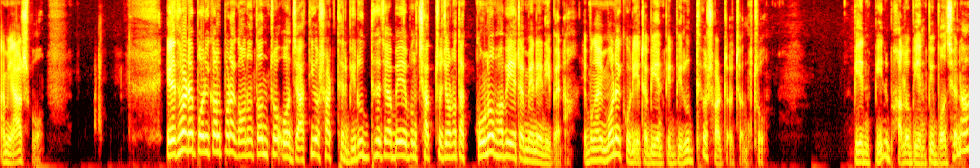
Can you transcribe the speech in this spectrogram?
আমি আসব। এ ধরনের পরিকল্পনা গণতন্ত্র ও জাতীয় স্বার্থের বিরুদ্ধে যাবে এবং ছাত্র জনতা কোনোভাবেই এটা মেনে নিবে না। এবং আমি মনে করি এটা বিএনপির বিরুদ্ধেও ষড়যন্ত্র। বিএনপির, ভালো বিএনপি বোঝে না,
